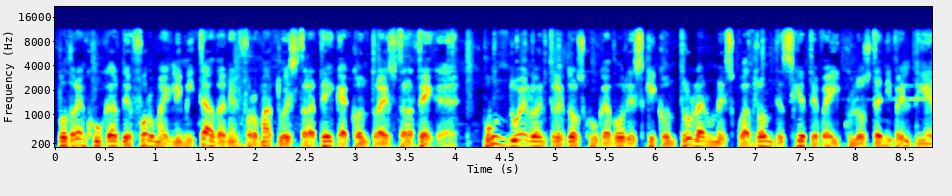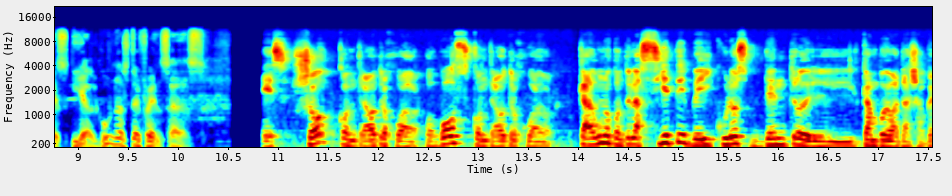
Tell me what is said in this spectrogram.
Podrán jugar de forma ilimitada en el formato estratega contra estratega. Un duelo entre dos jugadores que controlan un escuadrón de 7 vehículos de nivel 10 y algunas defensas. Es yo contra otro jugador, o vos contra otro jugador. Cada uno controla 7 vehículos dentro del campo de batalla, ¿ok?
